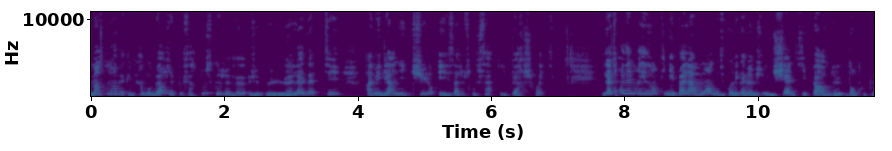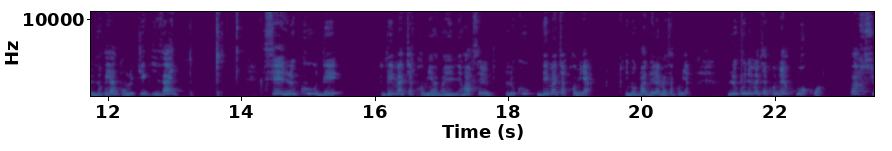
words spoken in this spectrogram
Maintenant, avec une crème au beurre, je peux faire tout ce que je veux, je peux l'adapter à mes garnitures et ça, je trouve ça hyper chouette. La troisième raison, qui n'est pas la moindre, vu qu'on est quand même sur une chaîne qui parle d'entrepreneuriat dans le cake design, c'est le coût des, matières premières. Ben, il y a une erreur, c'est le, coût des matières premières et non pas de la matière première. Le coût des matières premières, pourquoi? Parce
